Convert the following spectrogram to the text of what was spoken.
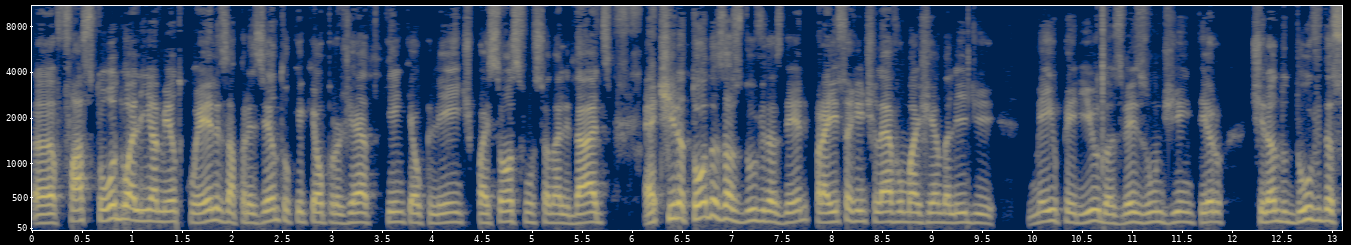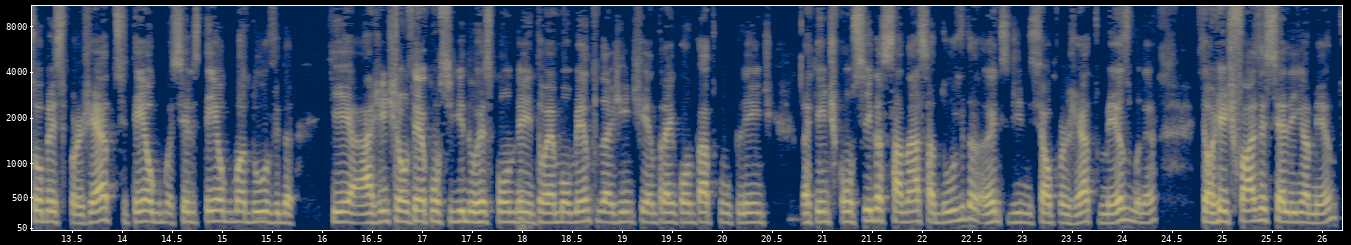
uh, faz todo o alinhamento com eles, apresenta o que, que é o projeto, quem que é o cliente, quais são as funcionalidades, é, tira todas as dúvidas dele. Para isso, a gente leva uma agenda ali de meio período, às vezes um dia inteiro, tirando dúvidas sobre esse projeto. Se tem alguma, se eles têm alguma dúvida, que a gente não tenha conseguido responder, então é momento da gente entrar em contato com o cliente para que a gente consiga sanar essa dúvida antes de iniciar o projeto mesmo, né? Então a gente faz esse alinhamento.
